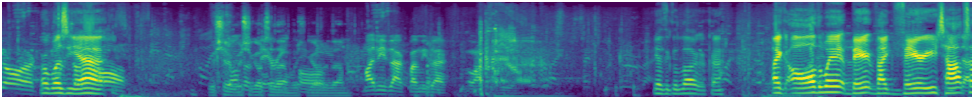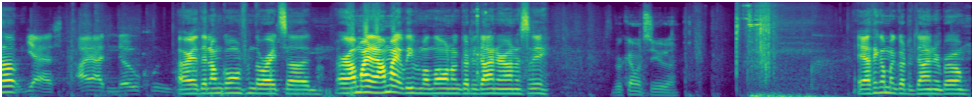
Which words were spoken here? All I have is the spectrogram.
god. Where was he at? off. We should, we should go to them. We should go to tall. them. Buy me back. Buy me back. Oh, I- You have the good luck. Okay. Like all the way at very, like very top top. Yes, I had no clue. All right, then I'm going from the right side. Or I might I might leave him alone and go to diner. Honestly. We're coming to you. Yeah, I think I'm gonna go to diner, bro.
